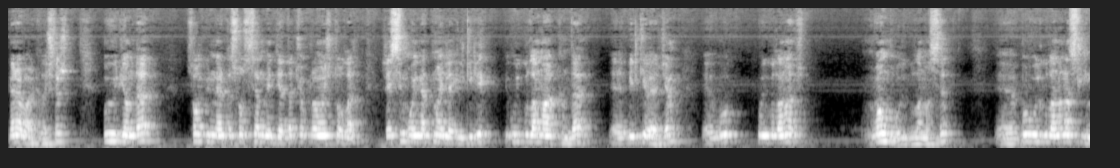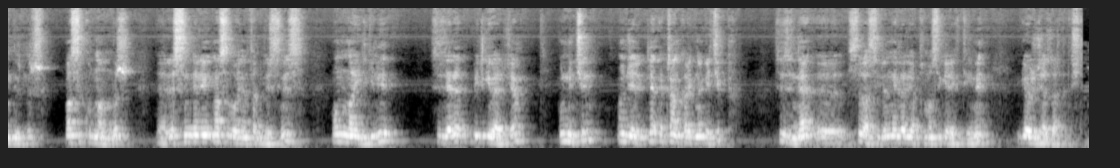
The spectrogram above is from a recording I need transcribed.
Merhaba arkadaşlar. Bu videomda son günlerde sosyal medyada çok revaçta olan resim oynatmayla ilgili bir uygulama hakkında e, bilgi vereceğim. E, bu uygulama Wombo uygulaması. E, bu uygulama nasıl indirilir? Nasıl kullanılır? E, resimleri nasıl oynatabilirsiniz? Onunla ilgili sizlere bilgi vereceğim. Bunun için öncelikle ekran kaydına geçip sizinle e, sırasıyla neler yapılması gerektiğini göreceğiz arkadaşlar.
